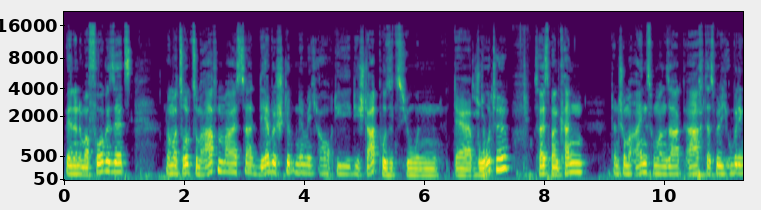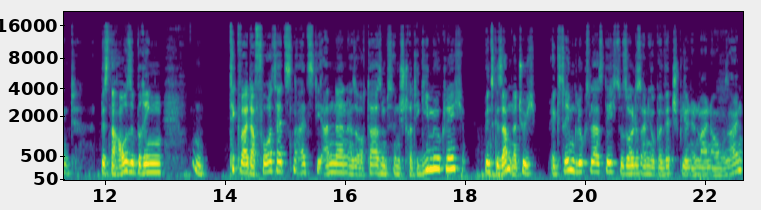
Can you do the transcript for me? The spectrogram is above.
werden dann immer vorgesetzt. Nochmal zurück zum Hafenmeister. Der bestimmt nämlich auch die, die Startpositionen der stimmt. Boote. Das heißt, man kann dann schon mal eins, wo man sagt, ach, das will ich unbedingt bis nach Hause bringen, einen Tick weiter vorsetzen als die anderen. Also auch da ist ein bisschen Strategie möglich. Insgesamt natürlich extrem glückslastig. So sollte es eigentlich auch bei Wettspielen in meinen Augen sein.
